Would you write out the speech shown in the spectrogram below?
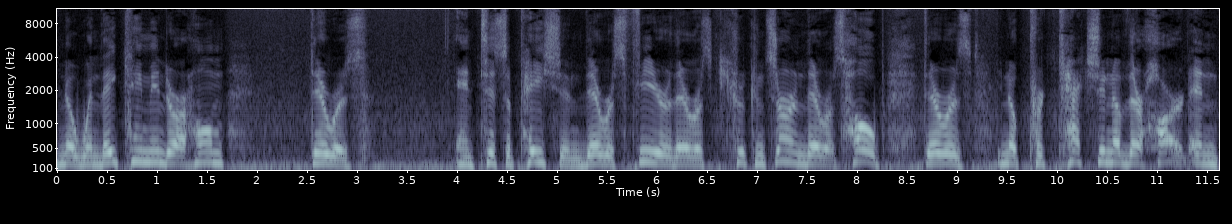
You know, when they came into our home, there was anticipation, there was fear, there was concern, there was hope, there was, you know, protection of their heart and,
